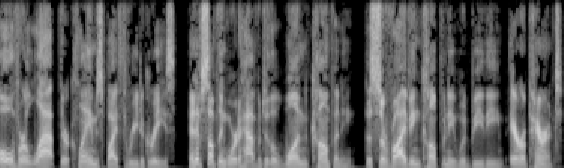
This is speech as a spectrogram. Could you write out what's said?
overlap their claims by three degrees. And if something were to happen to the one company, the surviving company would be the heir apparent,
